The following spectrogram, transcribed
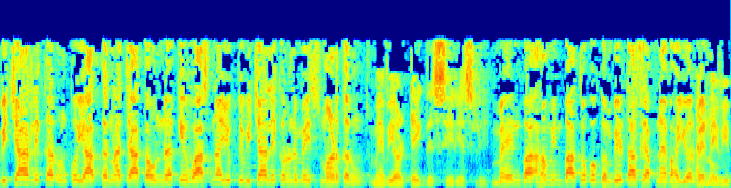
विचार लेकर उनको याद करना चाहता हूँ न कि वासना युक्त विचार लेकर उन्हें मैं स्मरण करूँ। May we all take this seriously मैं इन हम इन बातों को गंभीरता से अपने भाई और बहनों। May we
